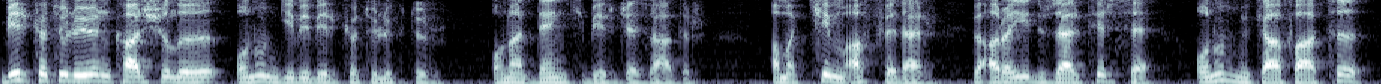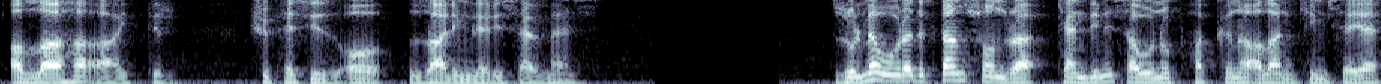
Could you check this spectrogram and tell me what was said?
Bir kötülüğün karşılığı onun gibi bir kötülüktür. Ona denk bir cezadır. Ama kim affeder ve arayı düzeltirse onun mükafatı Allah'a aittir. Şüphesiz o zalimleri sevmez. Zulme uğradıktan sonra kendini savunup hakkını alan kimseye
